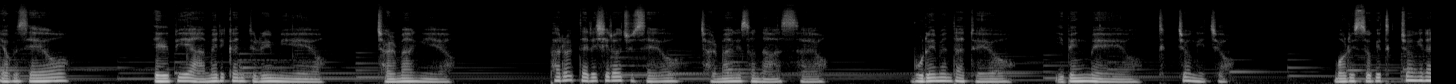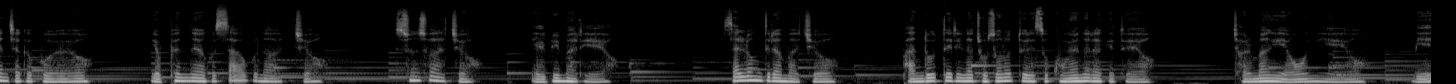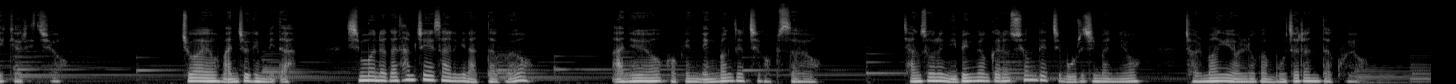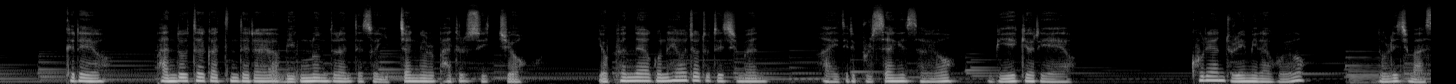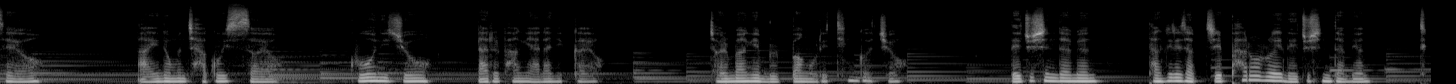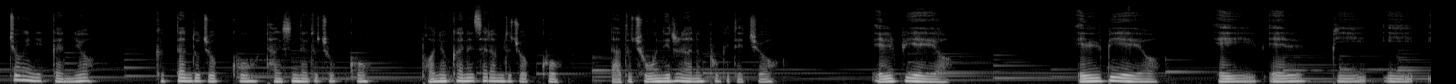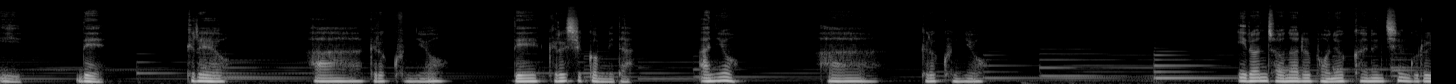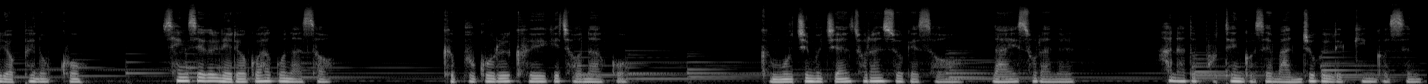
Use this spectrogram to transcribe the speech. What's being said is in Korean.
여보세요? 엘비의 아메리칸 드림이에요. 절망이에요. 8월달에 실어주세요. 절망에서 나왔어요. 모레면 다 돼요. 200매예요. 특종이죠. 머릿속에 특종이란 자가 보여요. 옆편네하고 싸우고 나왔죠. 순수하죠. 엘비 말이에요. 살롱 드라마죠. 반도호텔이나 조선호텔에서 공연을 하게 돼요. 절망의 여운이에요. 미해결이죠. 좋아요. 만족입니다. 신문회관 3층에서 하는 게 낫다고요? 아니에요. 거긴 냉방장치가 없어요. 장소는 200명가량 수용될지 모르지만요. 절망의 연료가 모자란다고요. 그래요. 반도호텔 같은 데라야 미국 놈들한테서 입장료를 받을 수 있죠. 여편네하고는 헤어져도 되지만 아이들이 불쌍해서요. 미해결이에요. 코리안 드림이라고요? 놀리지 마세요. 아이놈은 자고 있어요. 구원이죠. 나를 방해 안 하니까요. 절망의 물방울이 튄 거죠. 내주신다면 당신의 잡지 8월호에 내주신다면 특종이니깐요. 극단도 좋고 당신네도 좋고 번역하는 사람도 좋고 나도 좋은 일을 하는 폭이 되죠. 엘비예요. 엘비예요. A L B E E. 네. 그래요. 아, 그렇군요. 네, 그러실 겁니다. 아니요. 아, 그렇군요. 이런 전화를 번역하는 친구를 옆에 놓고 생색을 내려고 하고 나서 그 부고를 그에게 전하고 그 무지무지한 소란 속에서 나의 소란을 하나 더 보탠 것에 만족을 느낀 것은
